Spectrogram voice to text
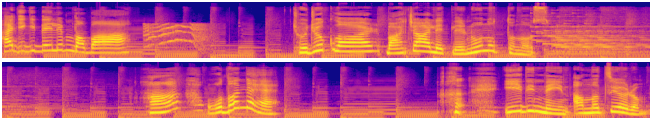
Hadi gidelim baba. Çocuklar, bahçe aletlerini unuttunuz. Ha? O da ne? İyi dinleyin, anlatıyorum.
